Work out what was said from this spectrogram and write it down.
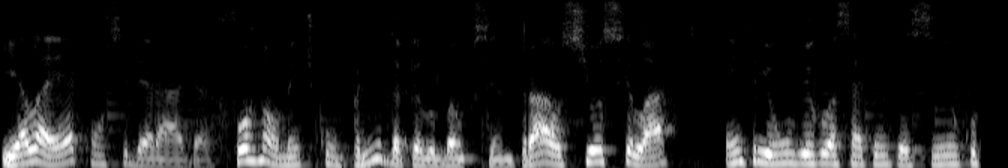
e ela é considerada formalmente cumprida pelo Banco Central se oscilar entre 1,75%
